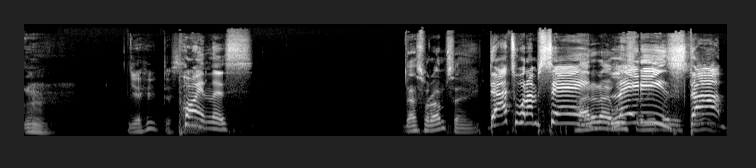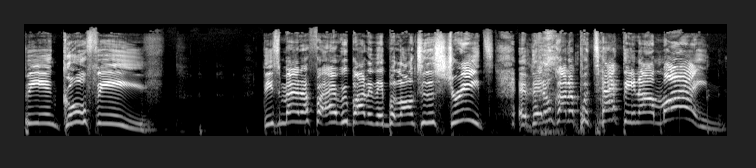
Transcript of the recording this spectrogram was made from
Mm. Yeah, he this. Pointless. That's what I'm saying. That's what I'm saying. How did I Ladies, stop being goofy. These men are for everybody. They belong to the streets. If they don't got to protect, they not mine.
